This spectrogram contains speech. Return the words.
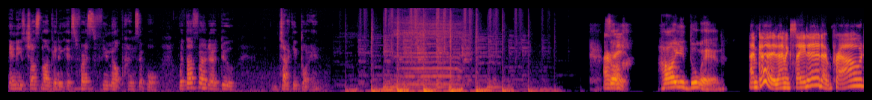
and is just now getting its first female principal. Without further ado, Jackie Thornton. All So, right. How are you doing? I'm good. I'm excited. I'm proud.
